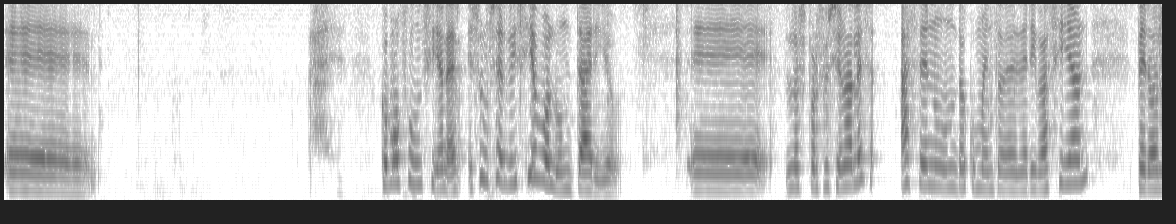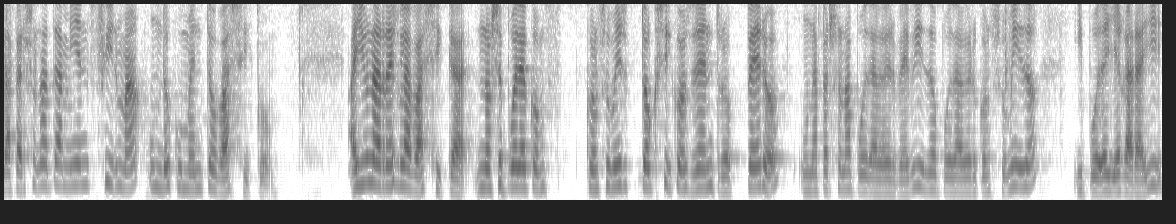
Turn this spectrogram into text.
Eh, ¿Cómo funciona? Es un servicio voluntario. Eh, los profesionales hacen un documento de derivación, pero la persona también firma un documento básico. Hay una regla básica, no se puede consumir tóxicos dentro, pero una persona puede haber bebido, puede haber consumido y puede llegar allí.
